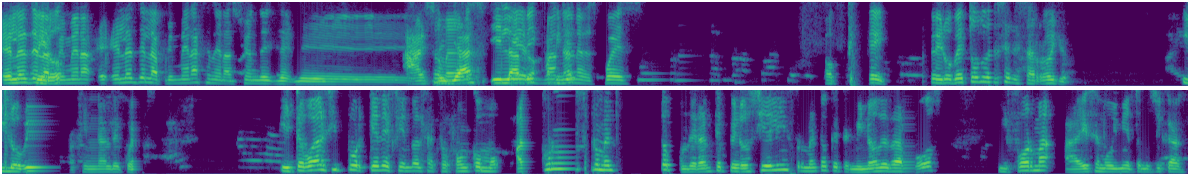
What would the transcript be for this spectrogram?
Él es de pero, la primera, él es de la primera generación de, de, de, ah, de jazz y la Big Band final... viene después. Ok, pero ve todo ese desarrollo. y lo vi a final de cuentas. Y te voy a decir por qué defiendo al saxofón como un instrumento ponderante, pero sí el instrumento que terminó de dar voz y forma a ese movimiento musical.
